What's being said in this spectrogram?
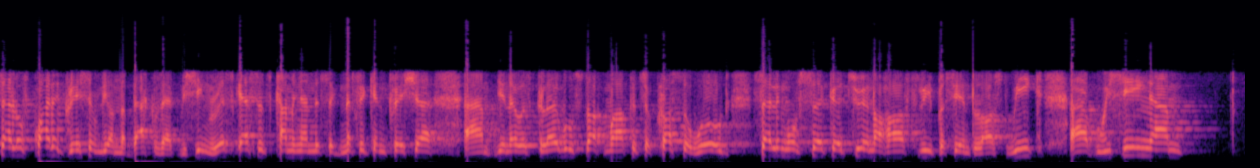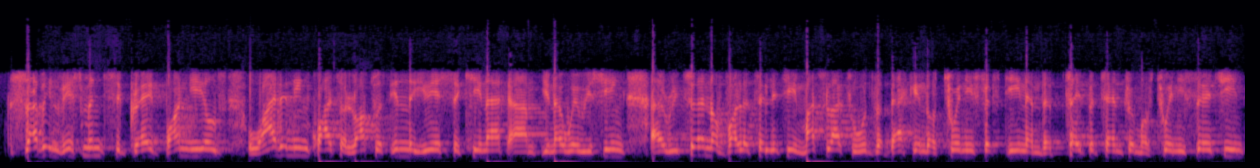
sell off quite aggressively on the back of that. We're seeing risk assets coming under significant pressure. Um, you know, with global stock markets across the world selling off circa two and a half, three percent last week. Uh, we're seeing. Um, Sub-investment grade bond yields widening quite a lot within the U.S. Sakina, um, you know, where we're seeing a return of volatility much like towards the back end of 2015 and the taper tantrum of 2013.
